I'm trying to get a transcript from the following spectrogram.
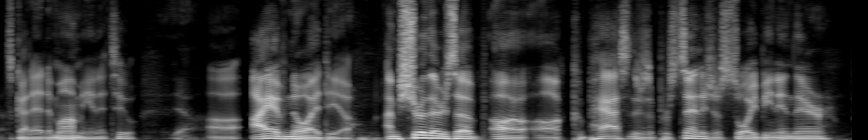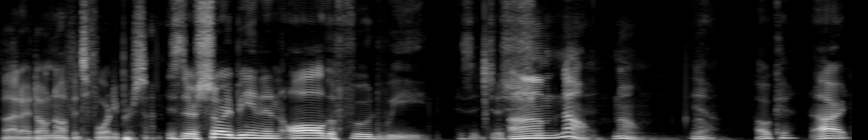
it's got edamame in it too. Yeah. Uh, I have no idea. I'm sure there's a, a, a capacity, there's a percentage of soybean in there, but I don't know if it's 40%. Is there soybean in all the food we eat? Is it just Um, no, no. Yeah. Okay. All right.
